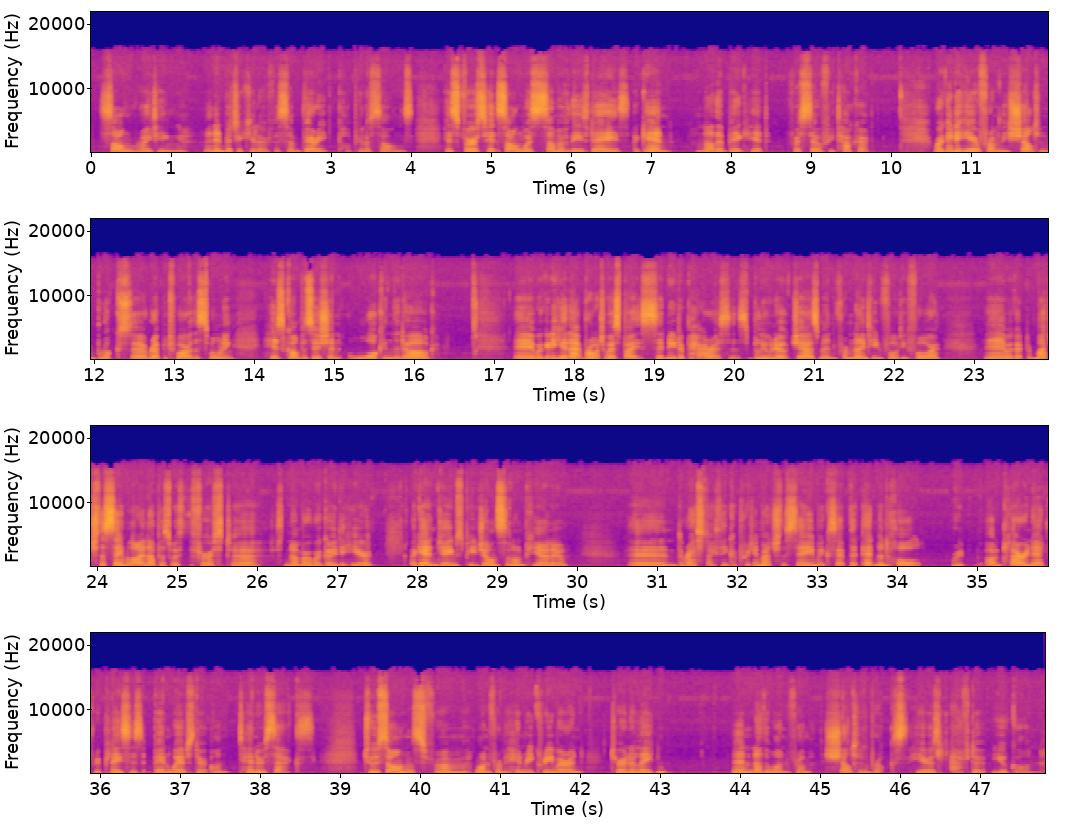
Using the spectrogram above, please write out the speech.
songwriting and in particular for some very popular songs. His first hit song was Some of These Days. Again, another big hit for Sophie Tucker. We're going to hear from the Shelton Brooks uh, repertoire this morning, his composition Walking the Dog. And we're going to hear that brought to us by Sidney DeParis's Blue Note Jazzmen from 1944. And we've got much the same lineup as with the first uh, number we're going to hear. Again, James P. Johnson on piano, and the rest, I think, are pretty much the same, except that Edmond Hall re- on clarinet replaces Ben Webster on tenor sax. Two songs from one from Henry Creamer and Turner Layton, and another one from Shelton Brooks. Here's After You've Gone.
